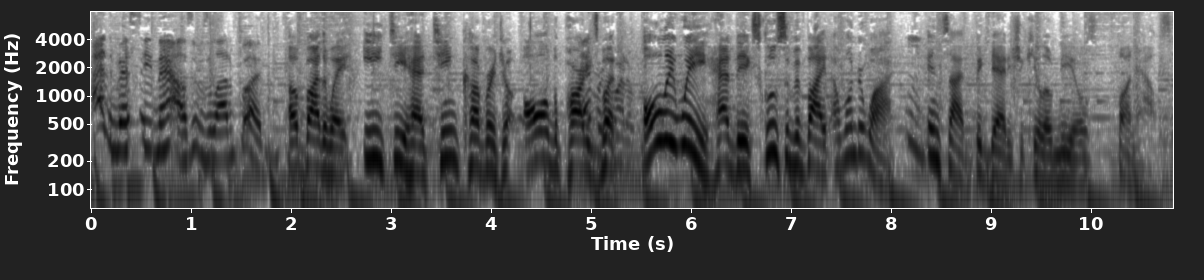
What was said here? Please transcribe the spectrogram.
I had the best seat in the house. It was a lot of fun. Oh, by the way, ET had team coverage of all the parties, Every but one of them. only we had the exclusive invite. I wonder why. Hmm. Inside Big Daddy Shaquille O'Neal's Funhouse.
